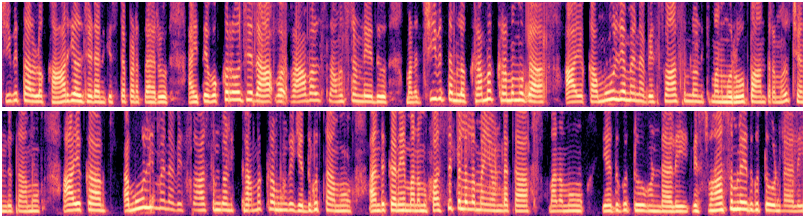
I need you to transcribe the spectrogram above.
జీవితాలలో కార్యాలు చేయడానికి ఇష్టపడతారు. అయితే ఒక్కరోజే రా రావాల్సిన అవసరం లేదు. మన జీవితంలో క్రమక్రమముగా ఆ యొక్క అమూల్యమైన విశ్వాసంలోనికి మనము రూపాంతరము చెందుతాము. ఆ యొక్క అమూల్యమైన విశ్వాసంలోని క్రమక్రమంగా ఎదుగుతాము. అందుకనే మనము పసిపిల్లలమై ఉండక మనము ఎదుగుతూ ఉండాలి. విశ్వాసంలో ఎదుగుతూ ఉండాలి.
